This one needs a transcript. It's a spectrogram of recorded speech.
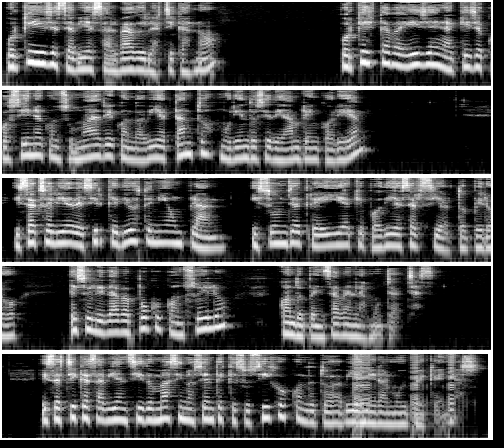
¿Por qué ella se había salvado y las chicas no? ¿Por qué estaba ella en aquella cocina con su madre cuando había tantos muriéndose de hambre en Corea? Isaac solía decir que Dios tenía un plan, y Sunya creía que podía ser cierto, pero eso le daba poco consuelo cuando pensaba en las muchachas. Esas chicas habían sido más inocentes que sus hijos cuando todavía eran muy pequeñas.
